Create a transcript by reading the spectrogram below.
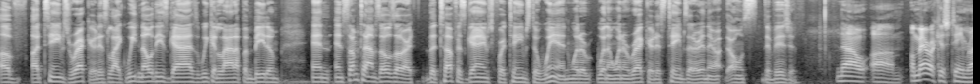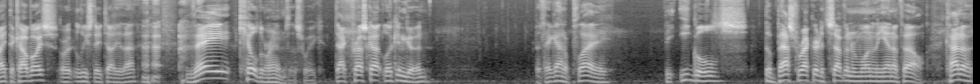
of a team's record. It's like we know these guys, we can line up and beat them. And, and sometimes those are the toughest games for teams to win when a when a winning record is teams that are in their, their own division. Now, um, America's team, right? The Cowboys, or at least they tell you that. they killed the Rams this week. Dak Prescott looking good, but they got to play the Eagles, the best record at seven and one in the NFL. Kind of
